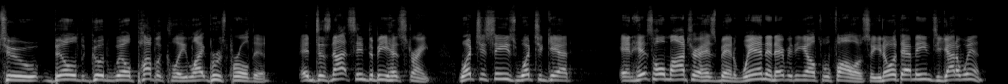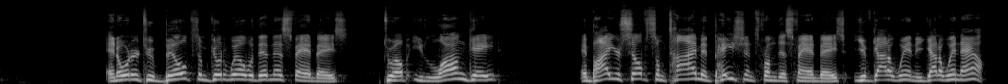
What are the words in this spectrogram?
to build goodwill publicly like Bruce Pearl did. It does not seem to be his strength. What you see is what you get. And his whole mantra has been win and everything else will follow. So you know what that means? You got to win. In order to build some goodwill within this fan base, to help elongate and buy yourself some time and patience from this fan base, you've got to win. You got to win now.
